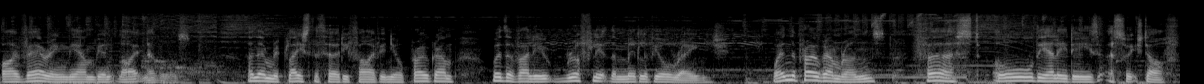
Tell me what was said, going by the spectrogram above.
by varying the ambient light levels. And then replace the 35 in your program with a value roughly at the middle of your range. When the program runs, first all the LEDs are switched off,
